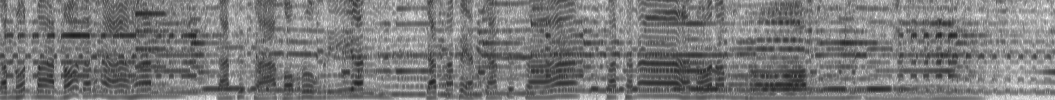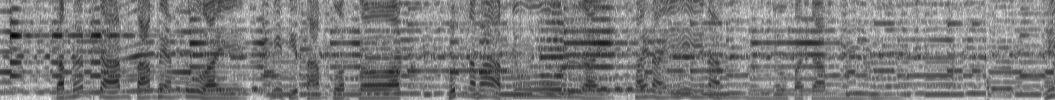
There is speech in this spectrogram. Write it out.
กำหนดมาตรเนาะทหารการศึกษาของโรงเรียน จัดทำแผนการศึกษา พัฒนาเน้อนำพร้อม ดำเนินการตามแผนด้วย มีติดตามตรวจสอบ คุณภาพอยู่เรื่อย ภายในนั้นอยู่ประจำ มี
